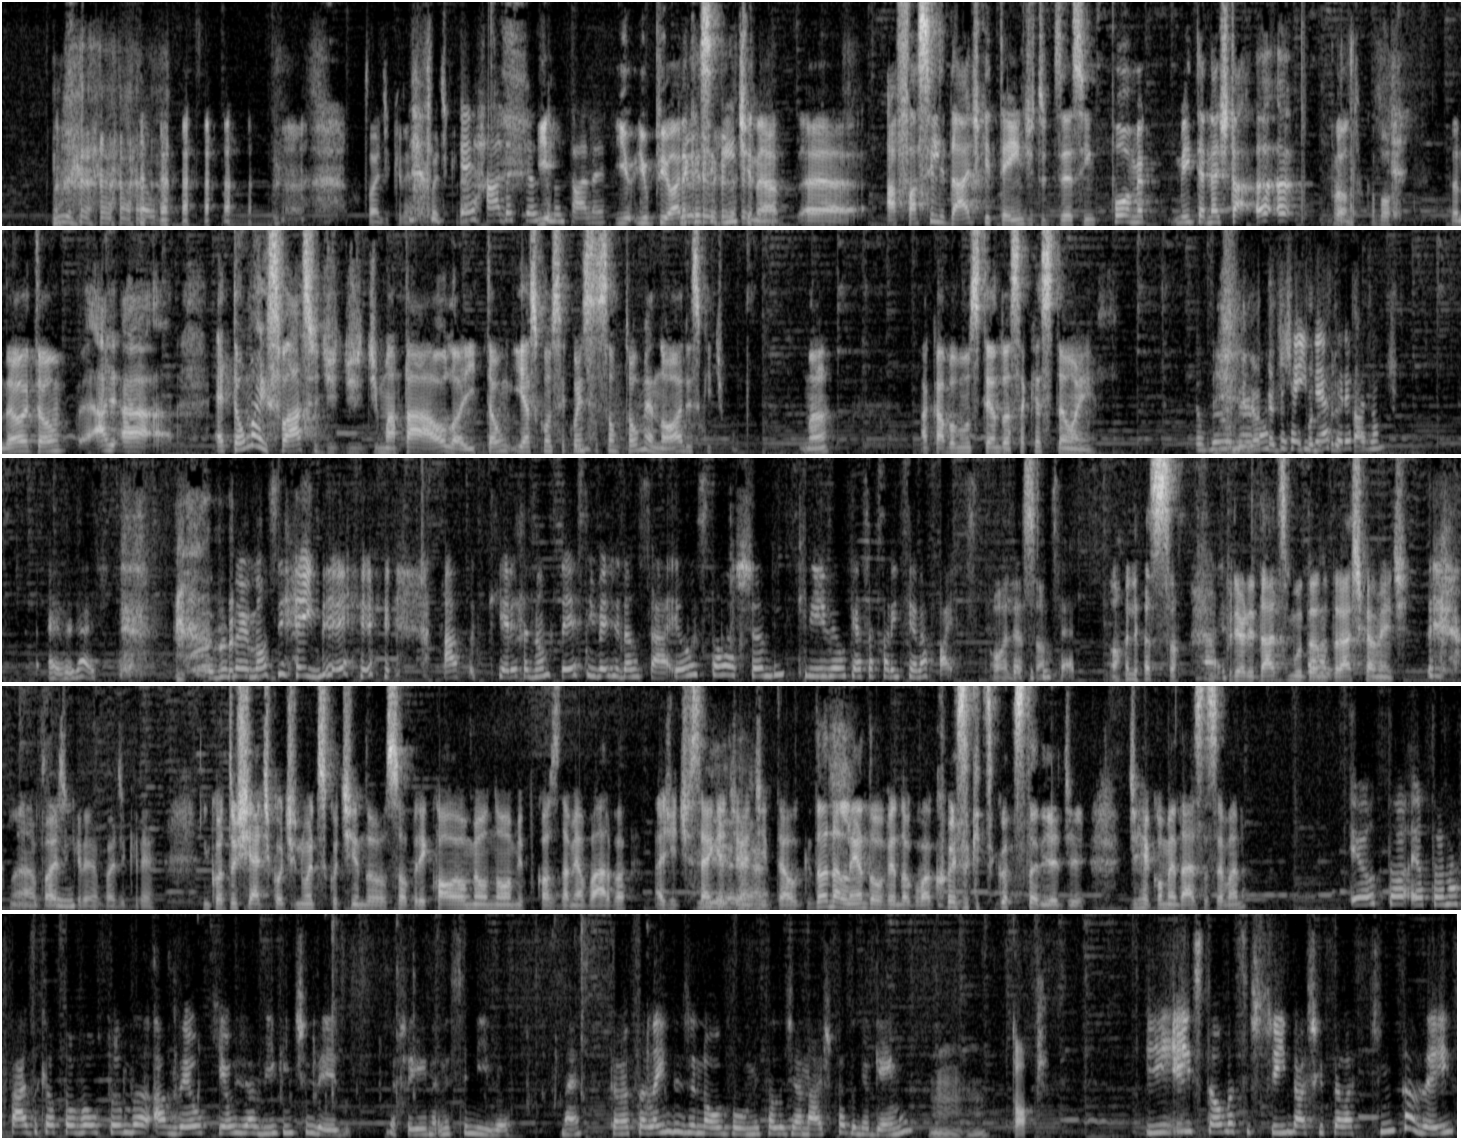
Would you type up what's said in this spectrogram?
então... Pode crer, pode crer. É errado a criança e, não tá, né? E, e, o pior é que é o seguinte, né? É, a facilidade que tem de tu dizer assim, pô, minha, minha internet tá. Uh, uh, pronto, acabou. Entendeu? Então, a, a, é tão mais fácil de, de, de, matar a aula e, tão, e as consequências são tão menores que, tipo, né? Acabamos tendo essa questão aí. Eu vi o meu irmão se render a querer fazer um... É verdade. Eu vi meu irmão se render a querer fazer um texto em vez de dançar. Eu estou achando incrível o que essa quarentena faz. Olha só. Sincero. Olha só. Prioridades mudando Olha. drasticamente. Ah, pode Sim. crer, pode crer. Enquanto o chat continua discutindo sobre qual é o meu nome por causa da minha barba, a gente segue yeah. adiante então. Dona lendo ou vendo alguma coisa que você gostaria de, de recomendar essa semana? eu tô, eu tô na fase que eu tô voltando a ver o que eu já vi 20 vezes. Eu cheguei nesse nível, né? Então eu tô lendo de novo Mitologia Nórdica do New Gaiman. Uhum, top. E estou assistindo, acho que pela quinta vez,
